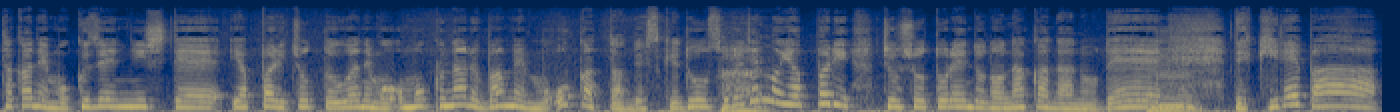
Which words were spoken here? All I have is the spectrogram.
高値目前にして、やっぱりちょっと上値も重くなる場面も多かったんですけど、それでもやっぱり上昇トレンドの中なので、はい、できれば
